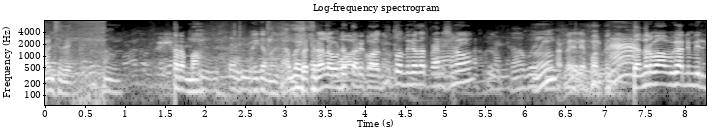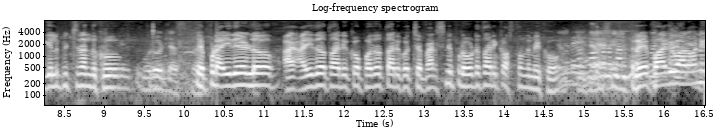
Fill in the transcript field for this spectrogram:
మంచిది. అమ్మా ప్రతి నెల ఒకటో తారీఖు అందుతుంది కదా పెన్షన్? చంద్రబాబు గారిని మీరు గెలిపించినందుకు ఎప్పుడు ఐదేళ్ళు ఐదో తారీఖు పదో తారీఖు వచ్చే పెన్షన్ ఇప్పుడు ఒకటో తారీఖు వస్తుంది మీకు. రేపు ఆదివారం అని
